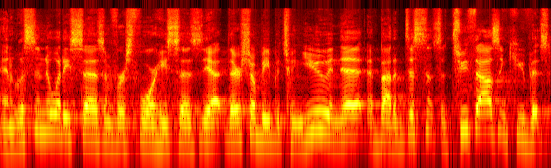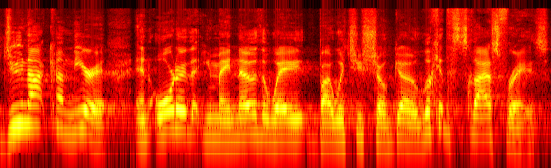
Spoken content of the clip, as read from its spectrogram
and listen to what he says in verse 4. He says, Yet there shall be between you and it about a distance of 2,000 cubits. Do not come near it in order that you may know the way by which you shall go. Look at this last phrase.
